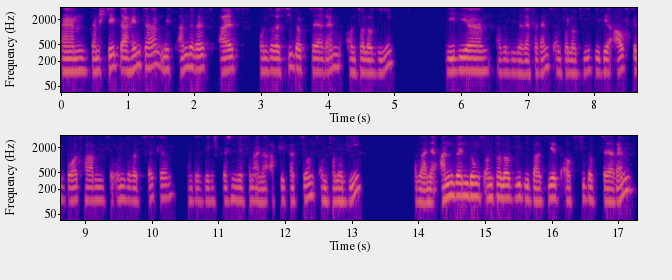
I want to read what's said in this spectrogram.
Ähm, dann steht dahinter nichts anderes als unsere CDOC CRM Ontologie, die wir, also diese Referenzontologie, die wir aufgebohrt haben für unsere Zwecke. Und deswegen sprechen wir von einer Applikationsontologie also eine Anwendungsontologie, die basiert auf CDOC CRM.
